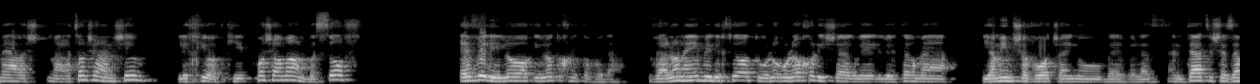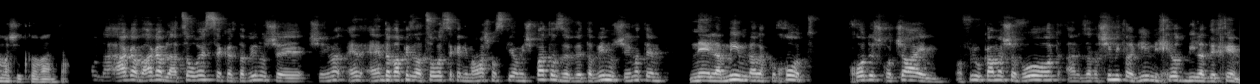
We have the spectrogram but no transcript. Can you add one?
מהרש, מהרצון של האנשים לחיות, כי כמו שאמרנו, בסוף אבל היא לא, היא לא תוכנית עבודה, והלא נעים לי לחיות, הוא לא, הוא לא יכול להישאר ליותר מה... ימים, שבועות שהיינו באבל, אז אני מתאר לעצמי שזה מה שהתכוונת. אגב, אגב, לעצור עסק, אז תבינו ש, שאם אין, אין דבר כזה לעצור עסק, אני ממש מסכים במשפט הזה, ותבינו שאם אתם נעלמים ללקוחות חודש, חודשיים, או אפילו כמה שבועות, אז אנשים מתרגלים לחיות בלעדיכם.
